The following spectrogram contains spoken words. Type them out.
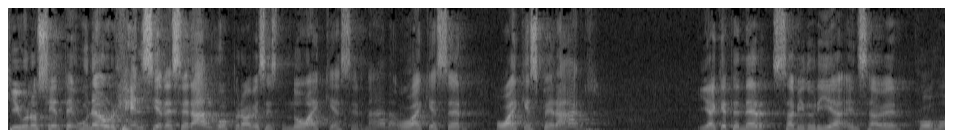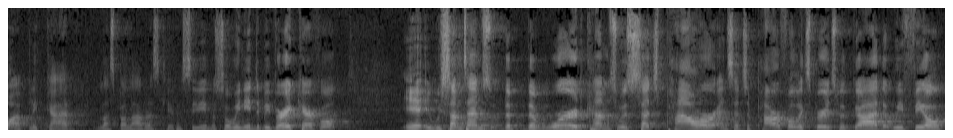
que uno siente una urgencia de hacer algo, pero a veces no hay que hacer nada, o hay que hacer, o hay que esperar. Y hay que tener sabiduría en saber cómo aplicar las palabras que recibimos. So we need to be very careful. It, sometimes the word comes with such power and such a powerful experience with God that we feel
